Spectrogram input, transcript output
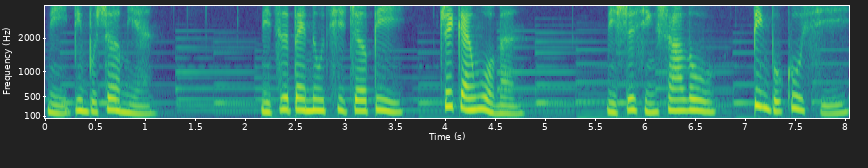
你并不赦免；你自被怒气遮蔽，追赶我们；你施行杀戮，并不顾惜；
